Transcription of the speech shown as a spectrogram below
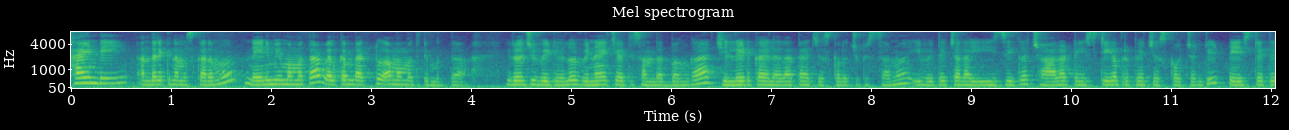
హాయ్ అండి అందరికీ నమస్కారము. నేను మీ మమత వెల్కమ్ బ్యాక్ టు అమ్మ మొదటి ముద్ద. ఈరోజు వీడియోలో వినాయక చవితి సందర్భంగా జిల్లేడికాయలు ఎలా తయారు చేసుకోవాలో చూపిస్తాను. ఇవైతే చాలా ఈజీగా చాలా టేస్టీగా ప్రిపేర్ చేసుకోవచ్చు అండి టేస్ట్ అయితే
